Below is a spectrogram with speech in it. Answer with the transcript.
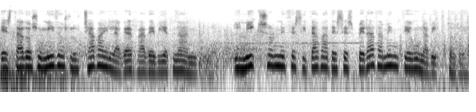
Estados Unidos luchaba en la guerra de Vietnam y Nixon necesitaba desesperadamente una victoria.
